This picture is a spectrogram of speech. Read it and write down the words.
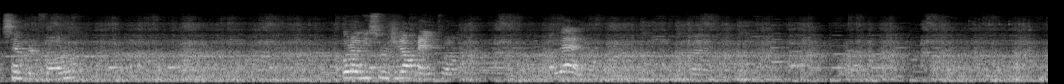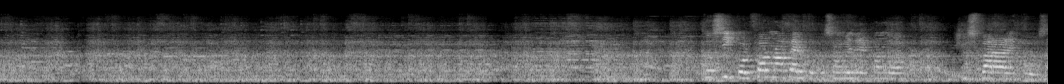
sempre il forno. Ora distruggi la pentola. Padella. Così col forno aperto possiamo vedere quando ci spara le cose,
